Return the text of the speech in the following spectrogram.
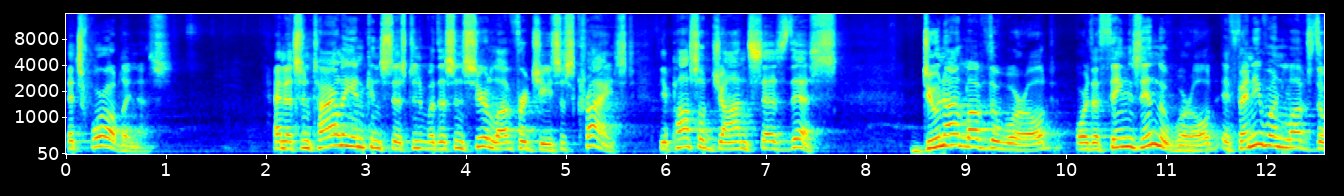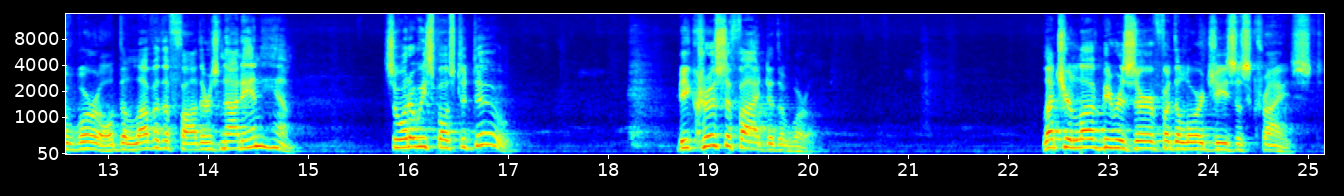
it's worldliness. And it's entirely inconsistent with a sincere love for Jesus Christ. The Apostle John says this Do not love the world or the things in the world. If anyone loves the world, the love of the Father is not in him. So, what are we supposed to do? Be crucified to the world. Let your love be reserved for the Lord Jesus Christ.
